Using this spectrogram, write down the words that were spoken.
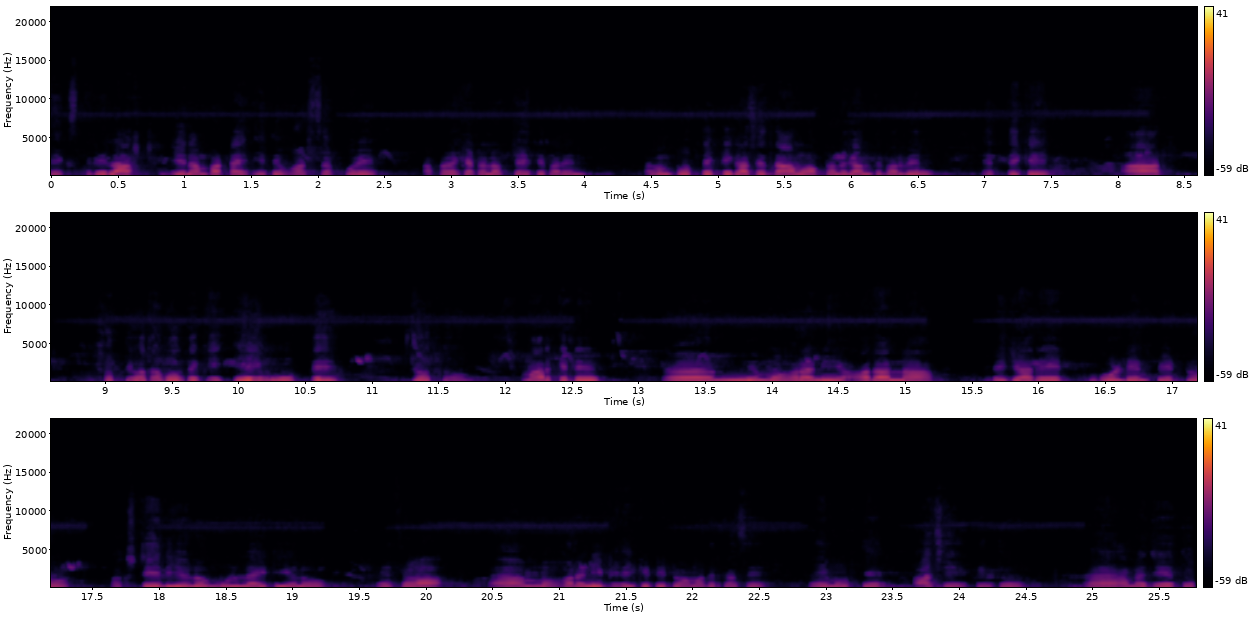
সিক্স থ্রি লাস্ট যে নাম্বারটা, এতে হোয়াটসঅ্যাপ করে আপনারা ক্যাটালগ চাইতে পারেন এবং প্রত্যেকটি গাছের দামও আপনারা জানতে পারবেন এর থেকে। আর সত্যি কথা বলতে কি, এই মুহূর্তে যত মার্কেটে মহারানি আদান্না ব্রিজা red, golden Pedro oxtail yellow moonlight yellow এছাড়া মহারানি ভেরিকেটেডও আমাদের কাছে এই মুহূর্তে আছে, কিন্তু আমরা যেহেতু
